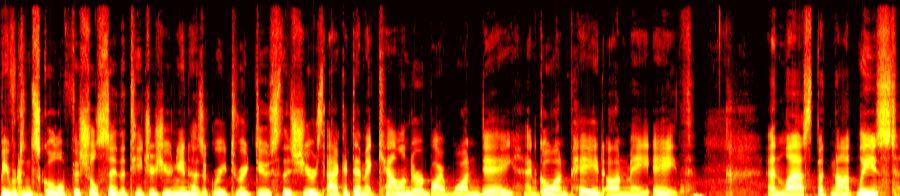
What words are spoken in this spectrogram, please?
Beaverton school officials say the teachers union has agreed to reduce this year's academic calendar by one day and go unpaid on May 8th. And last but not least,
